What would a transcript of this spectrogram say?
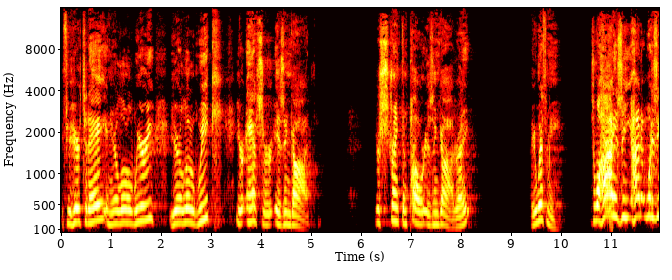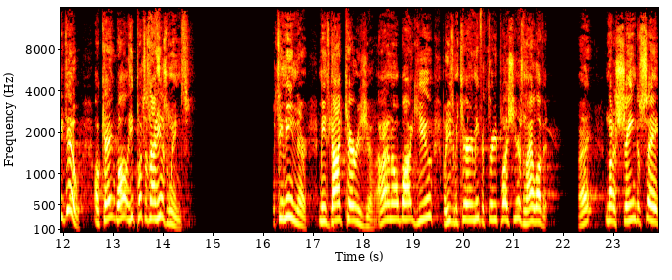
If you're here today and you're a little weary, you're a little weak, your answer is in God. Your strength and power is in God, right? Are you with me? So, well, how does he, how, what does he do? Okay, well, he puts us on his wings. What's he mean there? It means God carries you. I don't know about you, but he's been carrying me for 30 plus years and I love it. All right? I'm not ashamed to say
